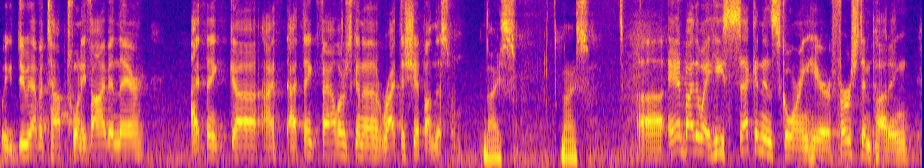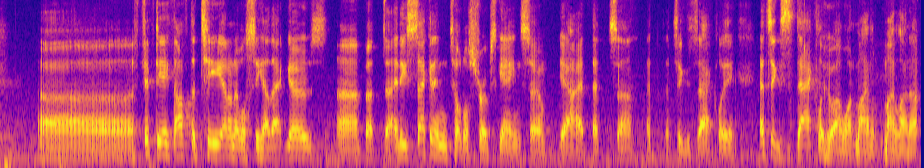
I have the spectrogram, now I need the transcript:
We do have a top 25 in there. I think uh, I, I think Fowler's going to right the ship on this one. Nice, nice. Uh, and by the way, he's second in scoring here, first in putting, uh, 58th off the tee. I don't know. We'll see how that goes. Uh, but uh, and he's second in total strokes gained. So yeah, that's uh, that, that's exactly that's exactly who I want my my lineup.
